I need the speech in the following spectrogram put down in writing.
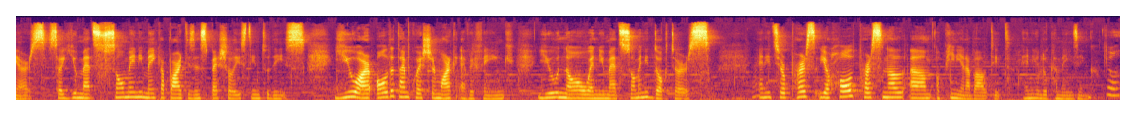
years, so you met so many makeup artists and specialists into this. You are all the time question mark everything. You know when you met so many doctors. And it's your pers- your whole personal um, opinion about it. And you look amazing. Oh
